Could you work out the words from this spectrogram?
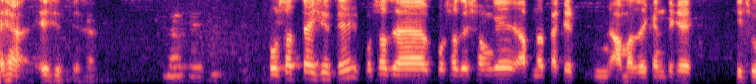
হ্যাঁ এসেছে হ্যাঁ? প্রসাদটা এসেছে। প্রসাদ প্রসাদের সঙ্গে আপনার প্যাকেট আমাদের এখান থেকে কিছু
